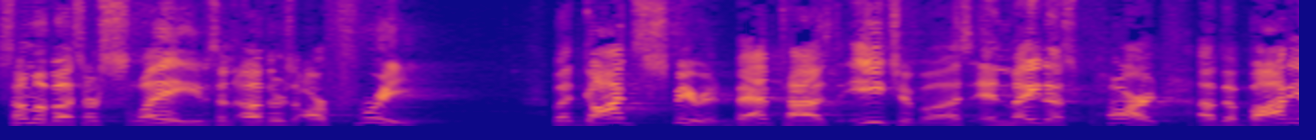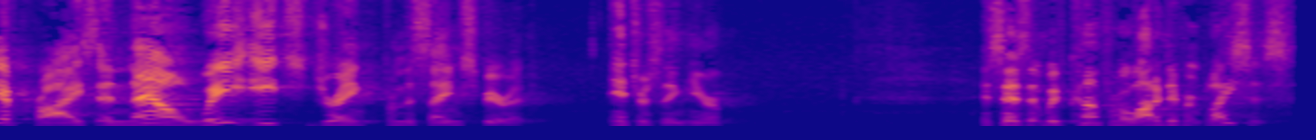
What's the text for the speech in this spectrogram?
Some of us are slaves and others are free. But God's Spirit baptized each of us and made us part of the body of Christ, and now we each drink from the same Spirit. Interesting here. It says that we've come from a lot of different places,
